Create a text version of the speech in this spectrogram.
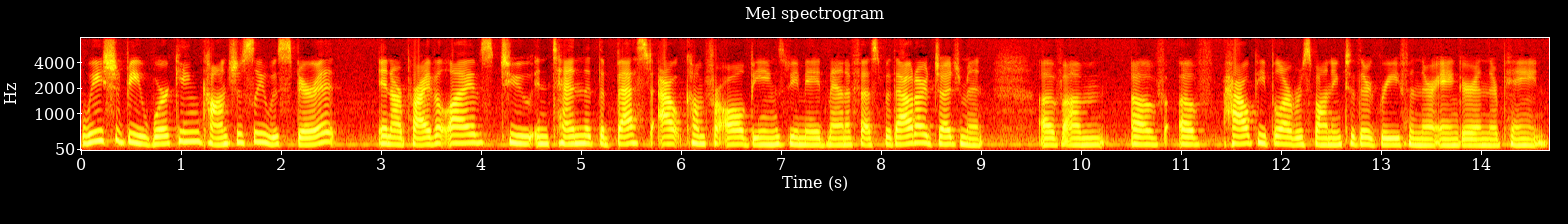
We should be working consciously with spirit in our private lives to intend that the best outcome for all beings be made manifest without our judgment of um, of of how people are responding to their grief and their anger and their pain.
